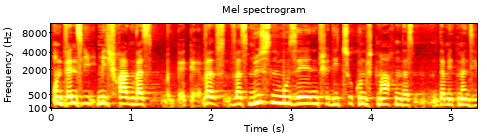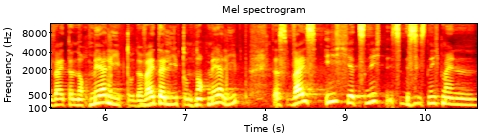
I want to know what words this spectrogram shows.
und wenn Sie mich fragen, was, was, was müssen Museen für die Zukunft machen, dass, damit man sie weiter noch mehr liebt oder weiter liebt und noch mehr liebt, das weiß ich jetzt nicht. Es, es ist nicht mein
